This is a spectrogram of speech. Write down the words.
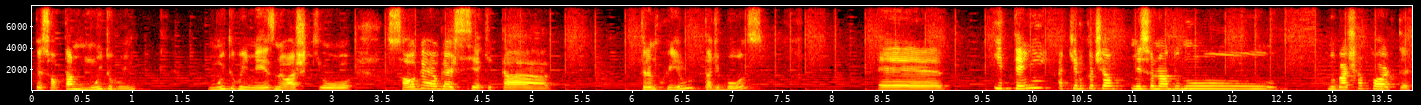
pessoal tá muito ruim. Muito ruim mesmo. Eu acho que o, só o Gael Garcia que tá tranquilo, tá de boas. É, e tem aquilo que eu tinha mencionado no, no Bate a Porta,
